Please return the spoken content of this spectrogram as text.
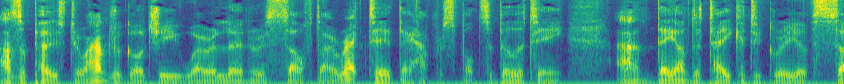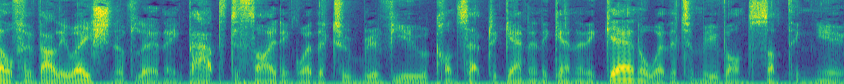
as opposed to andragogy, where a learner is self directed, they have responsibility, and they undertake a degree of self evaluation of learning, perhaps deciding whether to review a concept again and again and again, or whether to move on to something new.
